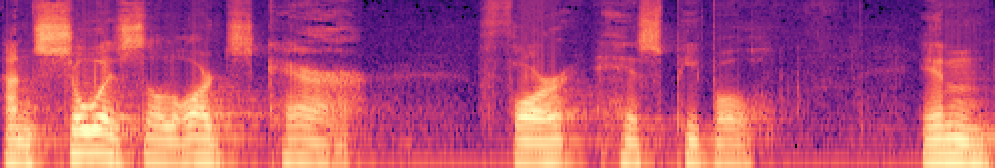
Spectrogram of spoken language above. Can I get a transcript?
And so is the Lord's care for his people. In,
